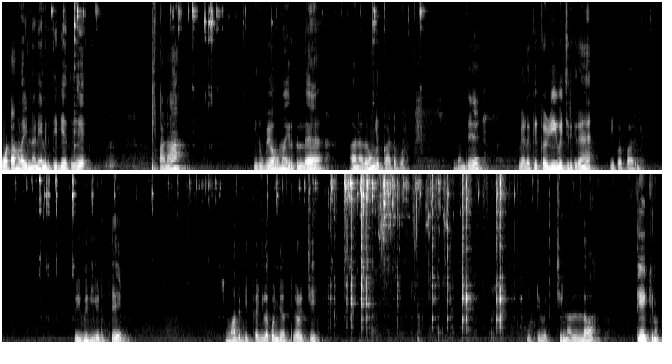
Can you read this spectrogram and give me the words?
போட்டாங்களா என்னன்னு எனக்கு தெரியாது. ஆனால் இது உபயோகமாக இருக்குல்ல? அதனால் உங்களுக்கு காட்ட போகிறேன் வந்து விளக்கு கழுவி வச்சுருக்கிறேன். இப்போ பாருங்கள் விபூதி எடுத்து சும்மா அது இப்படி கையில் கொஞ்சம் துடைச்சி இப்படி வச்சு நல்லா தேய்க்கணும்.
